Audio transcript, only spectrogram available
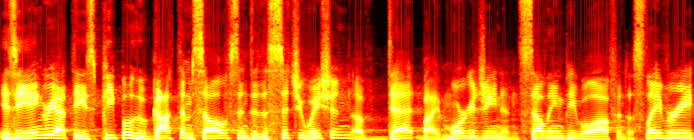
Is he angry at these people who got themselves into the situation of debt by mortgaging and selling people off into slavery?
